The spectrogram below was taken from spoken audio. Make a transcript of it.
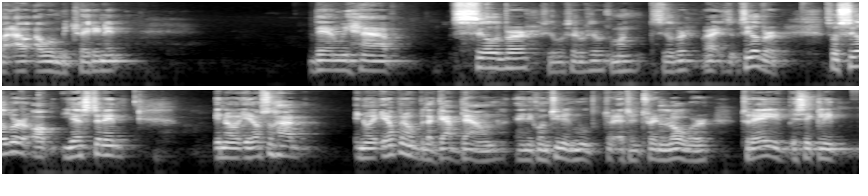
but I, I won't be trading it. Then we have silver, silver, silver, silver. Come on, silver, right? Silver. So silver up yesterday. You know, it also had. You know, it opened up with a gap down and it continued to move to, to trend lower. Today, basically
